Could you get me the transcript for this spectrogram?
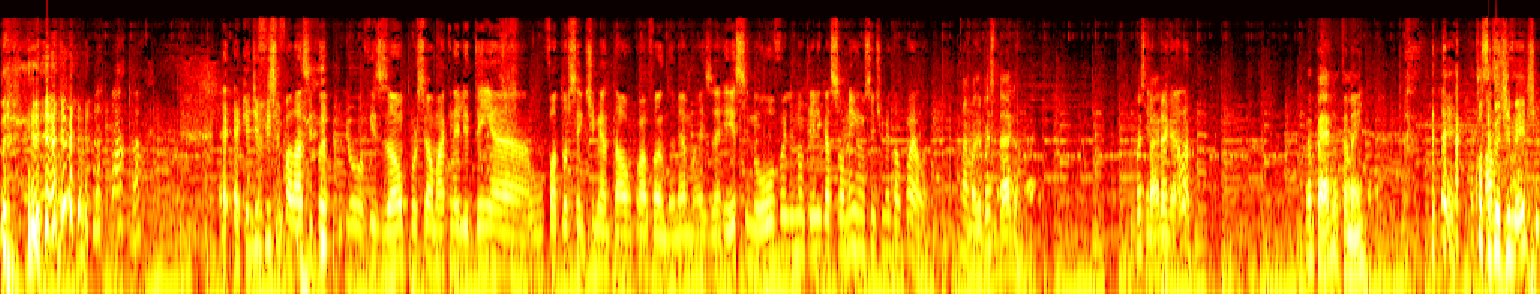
é, é, que é difícil falar assim, porque o Visão, por ser uma máquina, ele tenha um fator sentimental com a Wanda, né? Mas é, esse novo, ele não tem ligação nenhum sentimental com ela. Ah, mas depois pega. Depois ele pega. pega ela? Pega também. Consequentemente.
